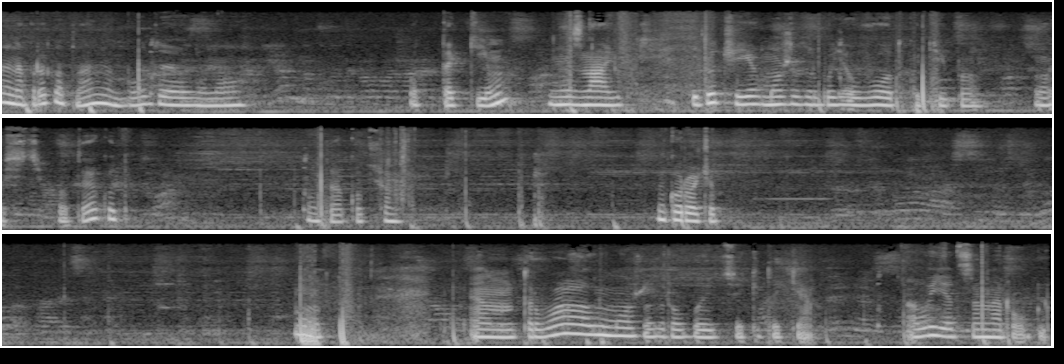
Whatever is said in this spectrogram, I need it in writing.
Ну і, наприклад, в мене буде воно от таким. Не знаю. І тут ще я можу зробити обводку, типу, ось отак от. Отак от все. Ну, коротше. Ну, от. Ем, можна зробити, всяке таке. Але я це не роблю.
